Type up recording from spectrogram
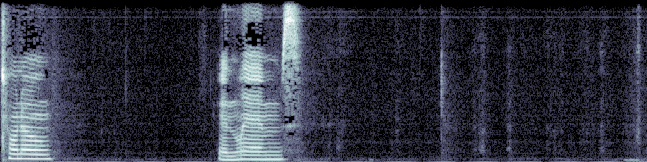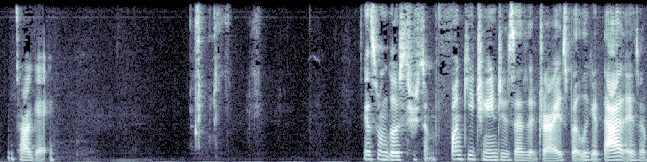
Tono and Lims. Tage. This one goes through some funky changes as it dries, but look at that is a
